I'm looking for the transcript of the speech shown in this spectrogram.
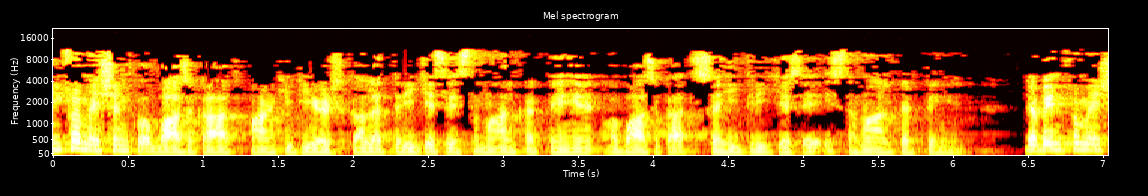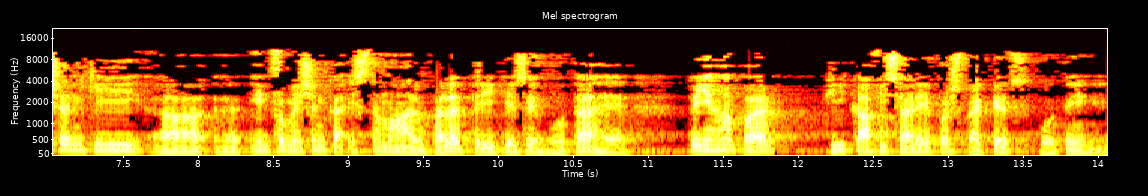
information کو بعض اوقات مارکیٹرس غلط طریقے سے استعمال کرتے ہیں اور بعض اوقات صحیح طریقے سے استعمال کرتے ہیں جب انفارمیشن کی انفارمیشن کا استعمال غلط طریقے سے ہوتا ہے تو یہاں پر بھی کافی سارے پرسپیکٹوس ہوتے ہیں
